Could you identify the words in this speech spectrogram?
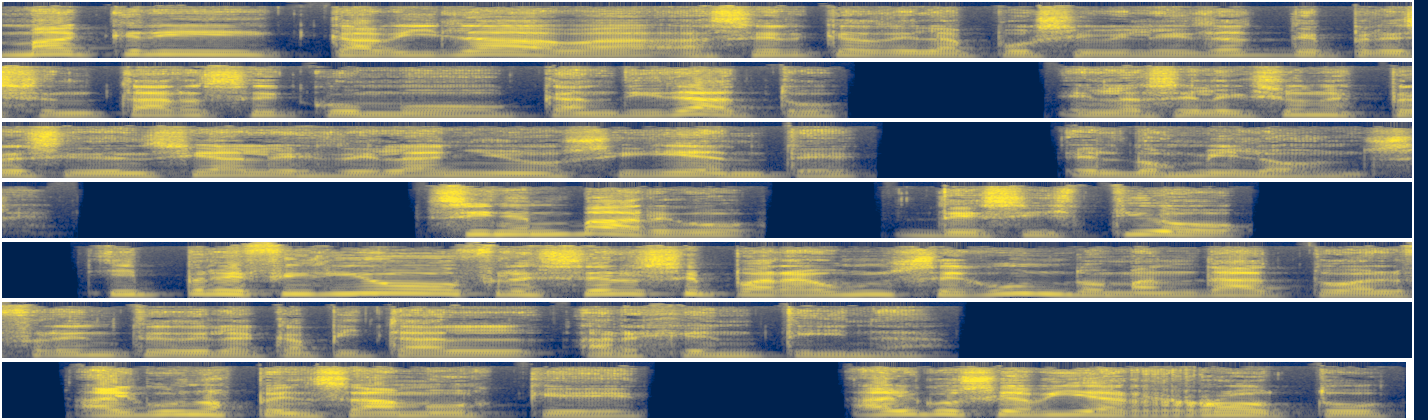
Macri cavilaba acerca de la posibilidad de presentarse como candidato en las elecciones presidenciales del año siguiente, el 2011. Sin embargo, desistió y prefirió ofrecerse para un segundo mandato al frente de la capital argentina. Algunos pensamos que algo se había roto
